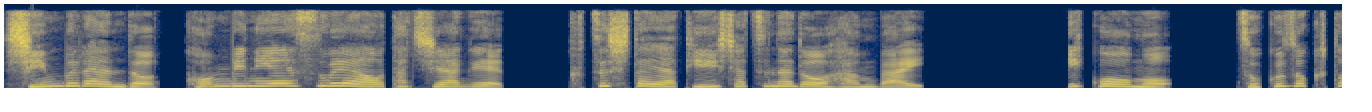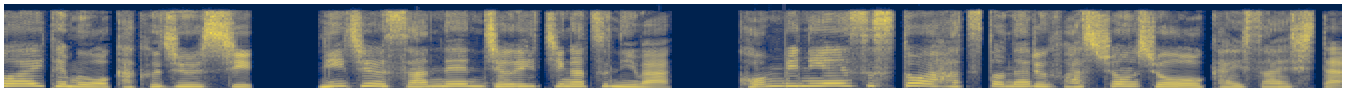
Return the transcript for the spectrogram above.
新ブランドコンビニエンスウェアを立ち上げ、靴下や T シャツなどを販売。以降も続々とアイテムを拡充し、23年11月にはコンビニエンスストア初となるファッションショーを開催した。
